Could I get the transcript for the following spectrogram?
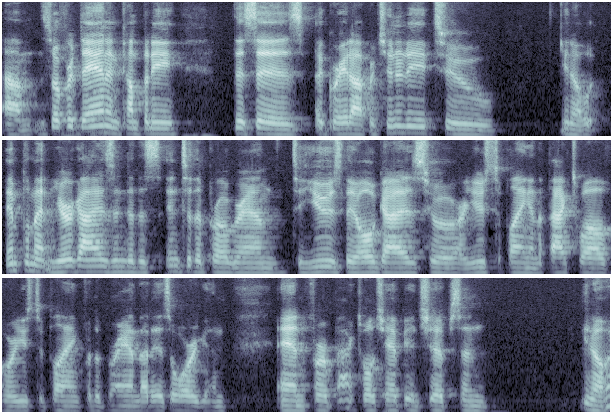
Um, so for Dan and company, this is a great opportunity to, you know, implement your guys into this into the program to use the old guys who are used to playing in the Pac-12, who are used to playing for the brand that is Oregon, and for Pac-12 championships and you know,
